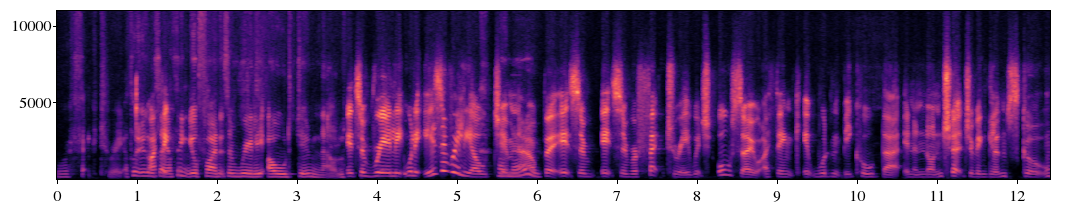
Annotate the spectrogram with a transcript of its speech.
Refectory. I thought you were going I to say. I think- think you'll find it's a really old gym now. It's a really well, it is a really old gym now, but it's a it's a refectory, which also I think it wouldn't be called that in a non-Church of England school.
